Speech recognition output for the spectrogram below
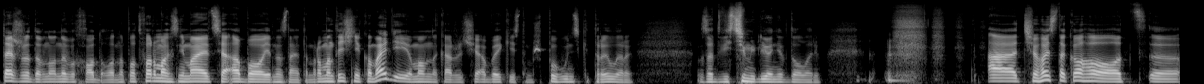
теж давно не виходило. На платформах знімаються або, я не знаю, там романтичні комедії, умовно кажучи, або якісь там шпигунські трилери за 200 мільйонів доларів. А чогось такого от, е,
